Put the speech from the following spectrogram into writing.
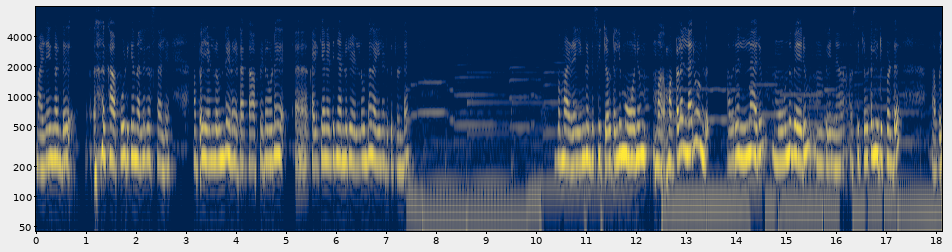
മഴയും കണ്ട് കാപ്പി കുടിക്കാൻ നല്ല രസമല്ലേ? അപ്പോൾ എള്ളുണ്ടയാണ് കേട്ടോ. കാപ്പിയുടെ കൂടെ കഴിക്കാനായിട്ട് ഞാനൊരു എള്ളുണ്ട കയ്യിലെടുത്തിട്ടുണ്ട്. അപ്പോൾ മഴയും കണ്ട് സിറ്റ് ഔട്ടിൽ മോനും മക്കളെല്ലാവരും ഉണ്ട്. അവരെല്ലാവരും മൂന്ന് പേരും പിന്നെ സിറ്റ് ഔട്ടിൽ ഇരിപ്പുണ്ട്. അപ്പോൾ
